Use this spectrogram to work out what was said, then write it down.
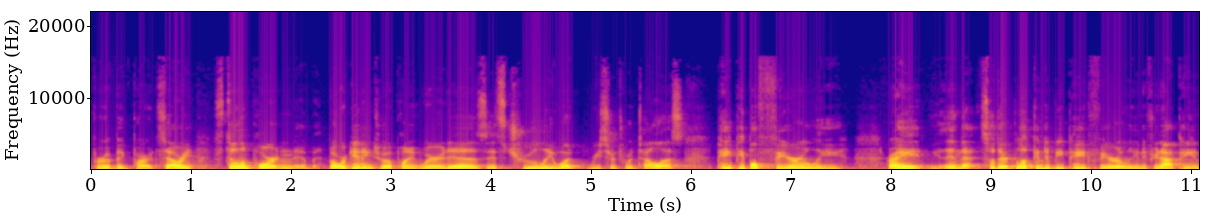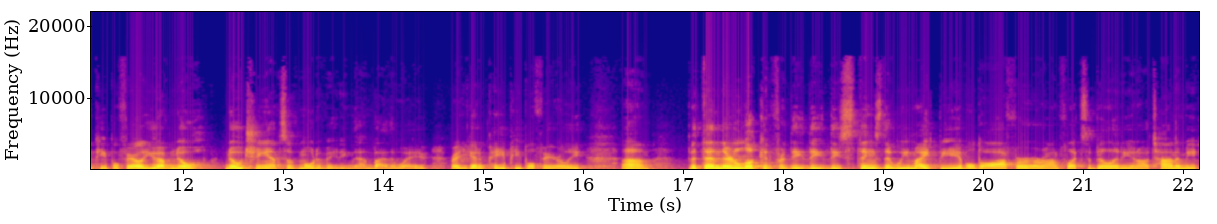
for a big part. Salary still important, but we're getting to a point where it is. It's truly what research would tell us: pay people fairly, right? And that so they're looking to be paid fairly. And if you're not paying people fairly, you have no no chance of motivating them. By the way, right? You got to pay people fairly. Um, but then they're looking for the, the, these things that we might be able to offer around flexibility and autonomy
